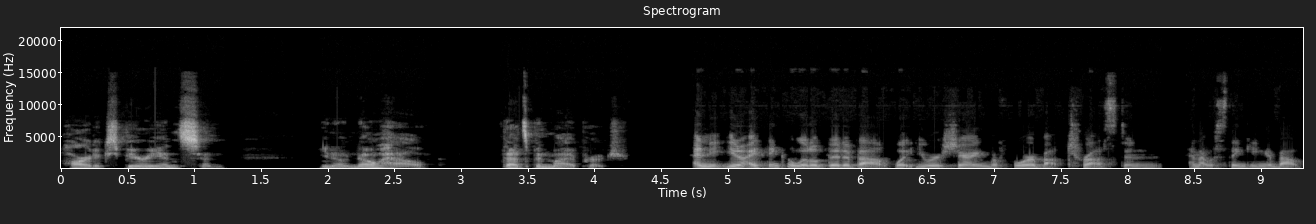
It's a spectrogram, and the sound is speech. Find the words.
hard experience and you know know-how that's been my approach. And you know i think a little bit about what you were sharing before about trust and and i was thinking about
